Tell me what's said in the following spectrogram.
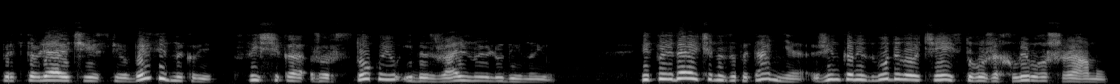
представляючи співбесідникові сищика жорстокою і безжальною людиною. Відповідаючи на запитання, жінка не зводила очей з того жахливого шраму,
